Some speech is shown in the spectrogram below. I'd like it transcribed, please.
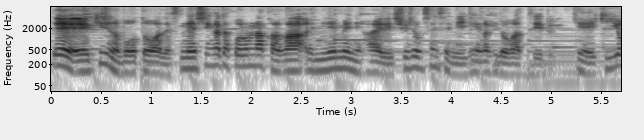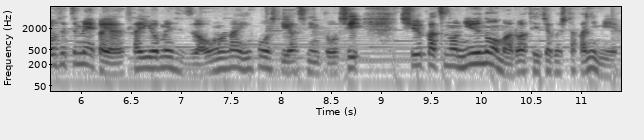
で、記事の冒頭はですね、新型コロナ禍が2年目に入り、就職先生に異変が広がっている。企業説明会や採用面接はオンライン方式が浸透し、就活のニューノーマルは定着したかに見える。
